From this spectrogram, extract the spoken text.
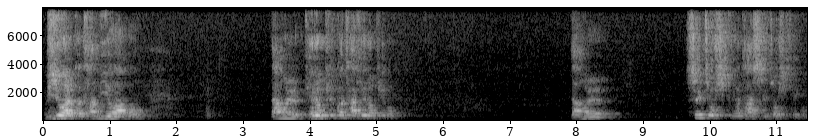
미워할 거 다 미워하고 남을 괴롭힐 거 다 괴롭히고 남을 실족시키고 다 실족시키고.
